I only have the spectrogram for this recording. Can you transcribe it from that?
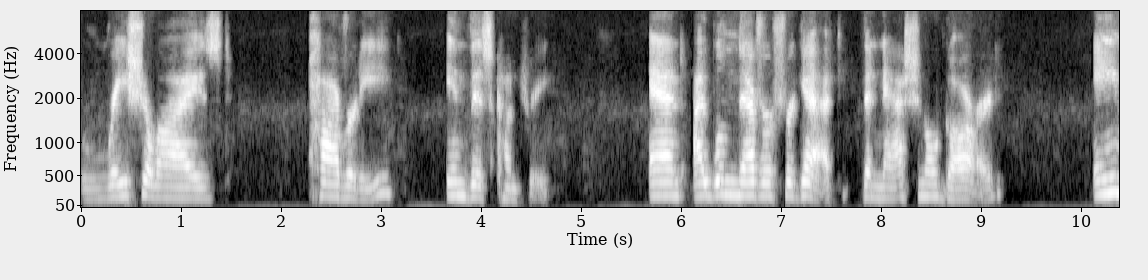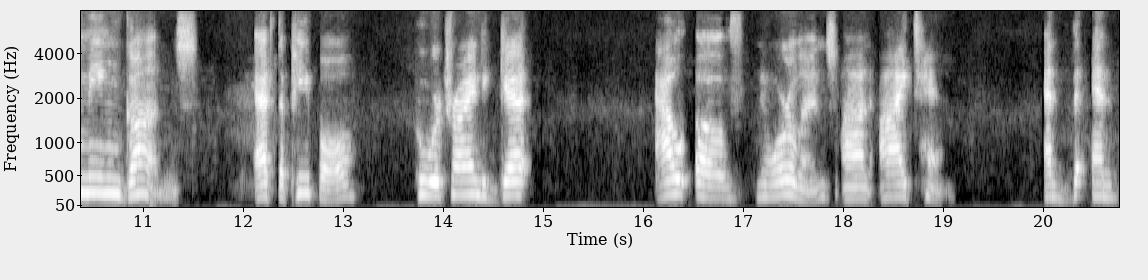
racialized poverty in this country. And I will never forget the National Guard aiming guns at the people who were trying to get out of New Orleans on I 10. And, the, and,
